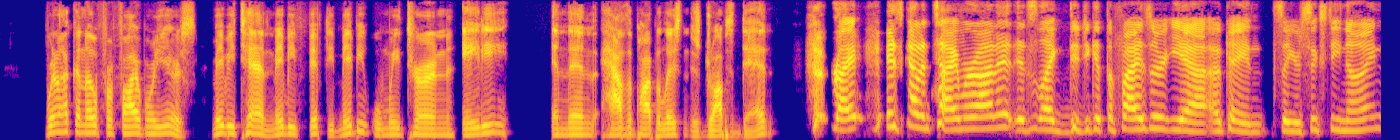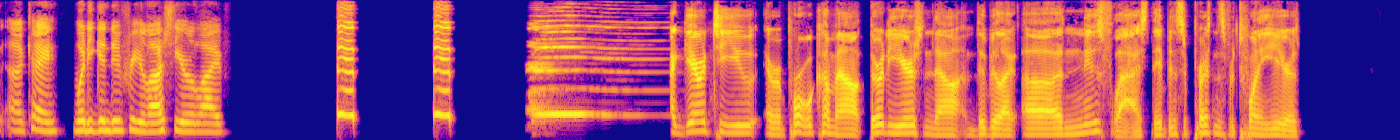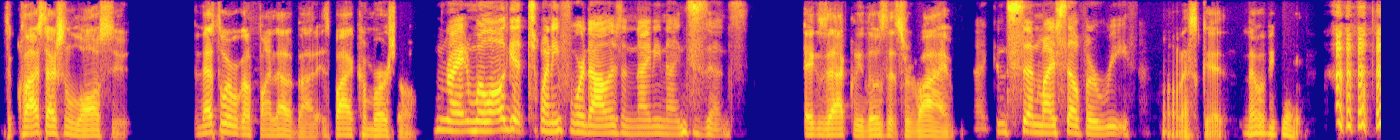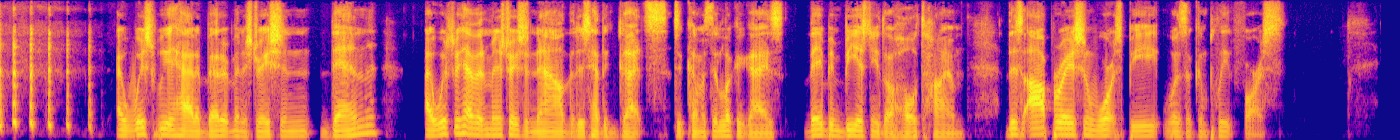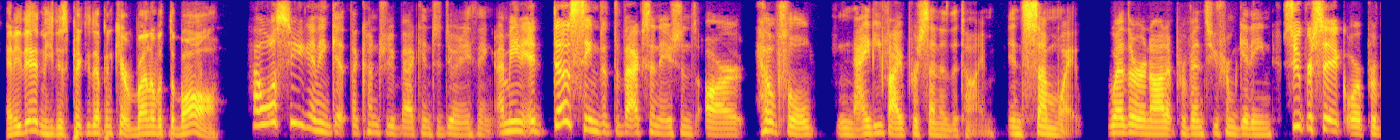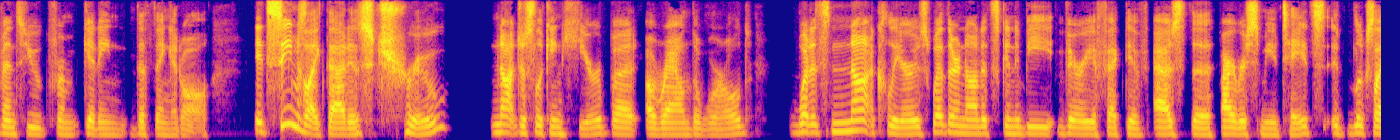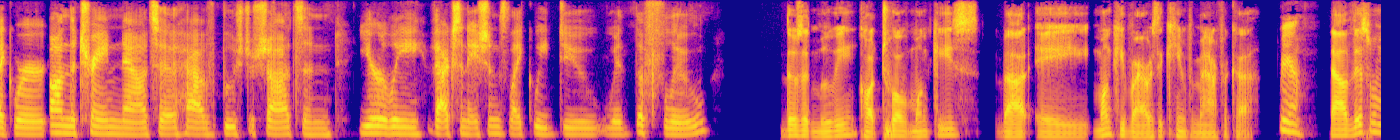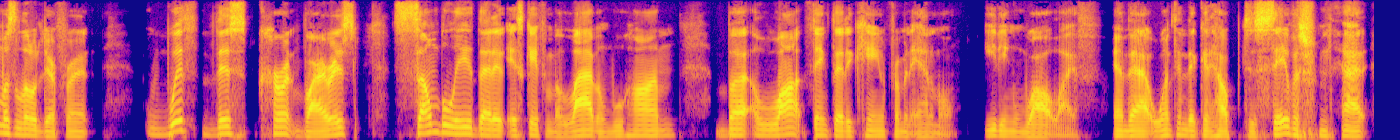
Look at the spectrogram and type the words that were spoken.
We're not going to know for five more years, maybe 10, maybe 50, maybe when we turn 80 and then half the population just drops dead. right? It's got a timer on it. It's like, did you get the Pfizer? Yeah. Okay. So you're 69. Okay. What are you going to do for your last year of life? Beep, beep. I guarantee you a report will come out 30 years from now and they'll be like, uh, newsflash, they've been suppressing this for 20 years. The class action lawsuit And that's the way we're going to find out about it. It's by a commercial. Right. And we'll all get $24.99. Exactly. Those that survive. I can send myself a wreath. Oh, that's good. That would be great. I wish we had a better administration then. I wish we have an administration now that just had the guts to come and say, look, at guys, they've been BSing you the whole time. This Operation Warp Speed was a complete farce. And he didn't. He just picked it up and kept running with the ball. How else are you going to get the country back into doing anything? I mean, it does seem that the vaccinations are helpful 95% of the time in some way, whether or not it prevents you from getting super sick or prevents you from getting the thing at all. It seems like that is true, not just looking here, but around the world. What it's not clear is whether or not it's going to be very effective as the virus mutates. It looks like we're on the train now to have booster shots and yearly vaccinations like we do with the flu. There's a movie called 12 Monkeys about a monkey virus that came from Africa. Yeah. Now, this one was a little different. With this current virus, some believe that it escaped from a lab in Wuhan, but a lot think that it came from an animal eating wildlife. And that one thing that could help to save us from that,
